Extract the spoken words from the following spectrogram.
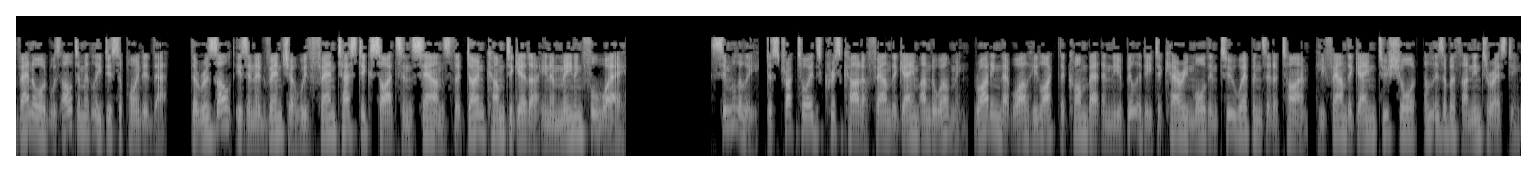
Van Ord was ultimately disappointed that the result is an adventure with fantastic sights and sounds that don't come together in a meaningful way. Similarly, Destructoid's Chris Carter found the game underwhelming, writing that while he liked the combat and the ability to carry more than two weapons at a time, he found the game too short, Elizabeth uninteresting,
